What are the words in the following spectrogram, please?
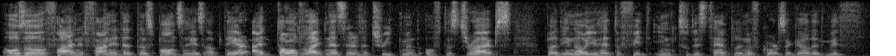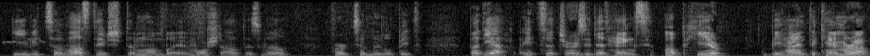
Also, find it funny that the sponsor is up there. I don't like necessarily the treatment of the stripes, but you know, you had to fit into this template, and of course, I got it with Ivica Vastic. The number washed out as well. Hurts a little bit. But yeah, it's a jersey that hangs up here behind the camera.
